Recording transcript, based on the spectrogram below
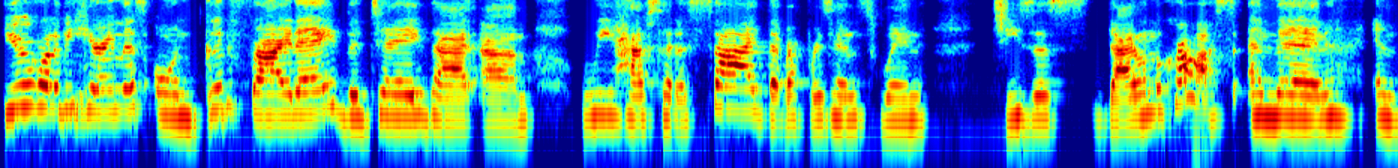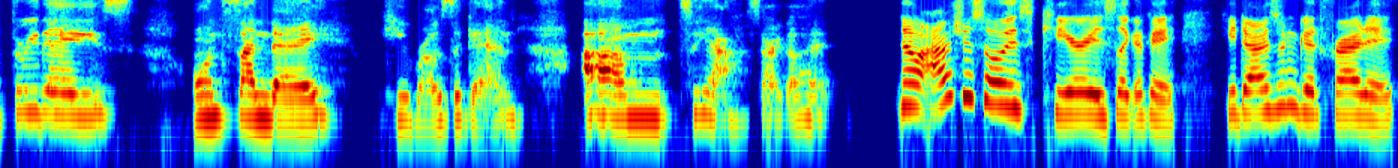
You're going to be hearing this on Good Friday, the day that um, we have set aside that represents when Jesus died on the cross. And then in three days, on Sunday, he rose again. Um, so yeah, sorry, go ahead. No, I was just always curious, like, okay, he dies on Good Friday.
